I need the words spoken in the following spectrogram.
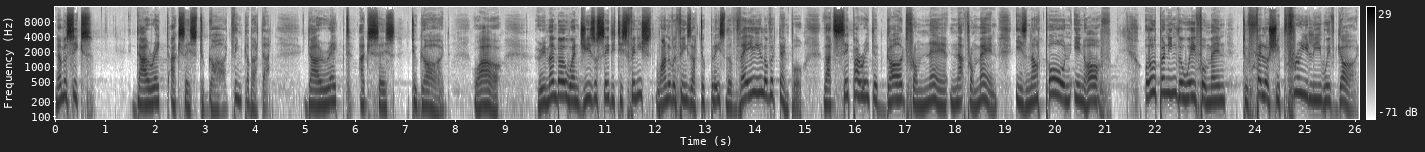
Number six, direct access to God. Think about that. Direct access to God. Wow. Remember when Jesus said it is finished? One of the things that took place, the veil of the temple that separated God from, from man is now torn in half, opening the way for men to fellowship freely with God.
